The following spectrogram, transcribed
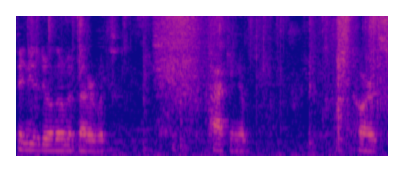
I think they need to do a little bit better with packing of these cards.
